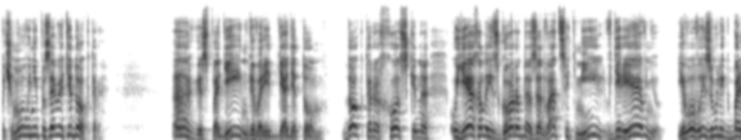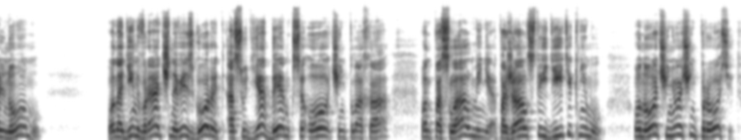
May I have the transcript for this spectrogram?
«Почему вы не позовете доктора?» «Ах, господин», — говорит дядя Том, — «доктора Хоскина уехала из города за двадцать миль в деревню. Его вызвали к больному». Он один врач на весь город, а судья Бенкса очень плоха. Он послал меня. Пожалуйста, идите к нему. Он очень-очень просит.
